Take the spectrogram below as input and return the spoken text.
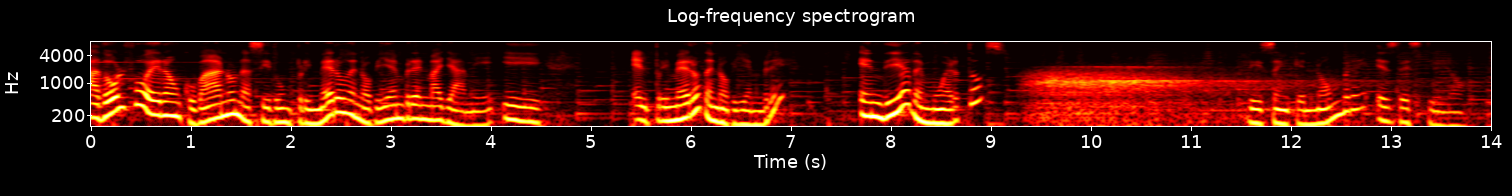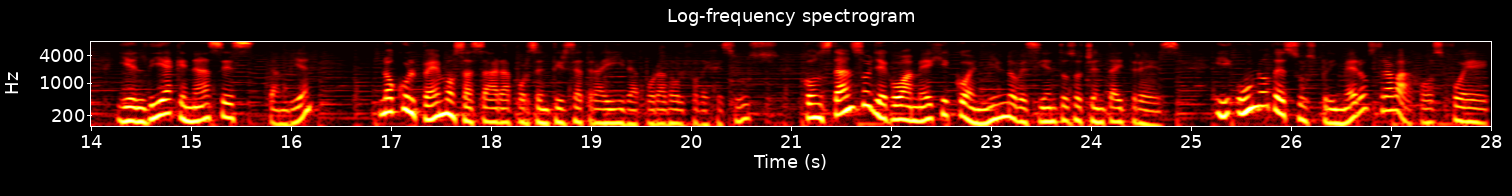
Adolfo era un cubano nacido un primero de noviembre en Miami y... ¿El primero de noviembre? ¿En Día de Muertos? Dicen que nombre es destino y el día que naces también. No culpemos a Sara por sentirse atraída por Adolfo de Jesús. Constanzo llegó a México en 1983 y uno de sus primeros trabajos fue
